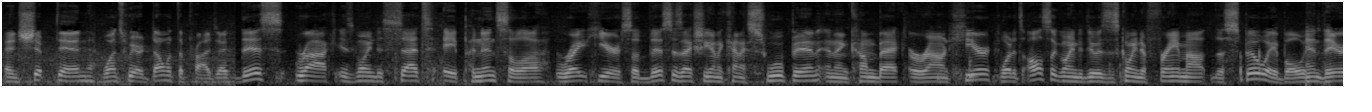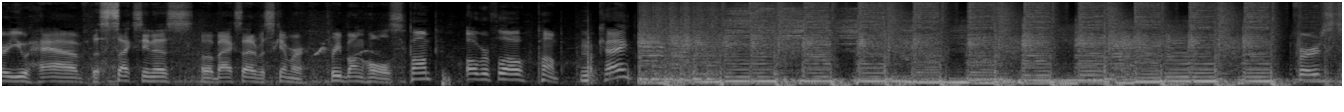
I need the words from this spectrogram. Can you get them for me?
and shipped in once we are done with the project. This rock is going to set a peninsula right here. So this is actually gonna kind of swoop in and then come back around here. What it's also going to do is it's going to frame out the spillway bowl and there you have the sexiness of the backside of a skimmer. Three bung holes. Pump, overflow, pump. Okay? first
